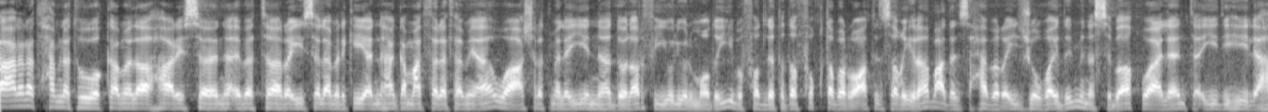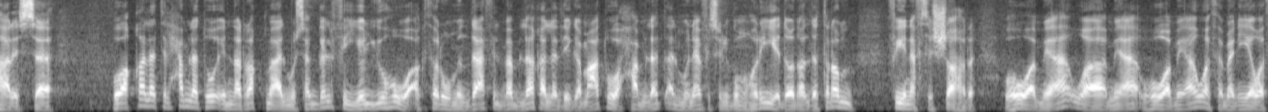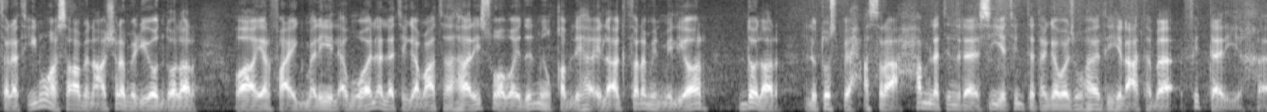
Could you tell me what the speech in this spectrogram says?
أعلنت حملة كامالا هاريس نائبة الرئيس الأمريكي أنها جمعت 310 ملايين دولار في يوليو الماضي بفضل تدفق تبرعات صغيرة بعد انسحاب الرئيس جو بايدن من السباق وإعلان تأييده لهاريس. وقالت الحملة إن الرقم المسجل في يوليو هو أكثر من ضعف المبلغ الذي جمعته حملة المنافس الجمهوري دونالد ترامب في نفس الشهر وهو 100 و100 وهو 138.7 مليون دولار. ويرفع إجمالي الأموال التي جمعتها هاريس وبايدن من قبلها إلى أكثر من مليار دولار لتصبح أسرع حملة رئاسية تتجاوز هذه العتبة في التاريخ.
